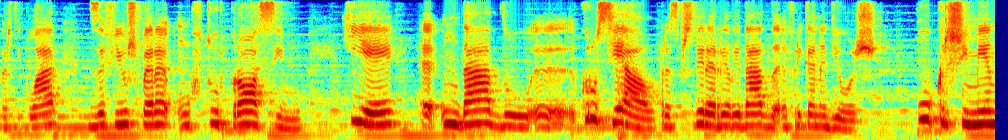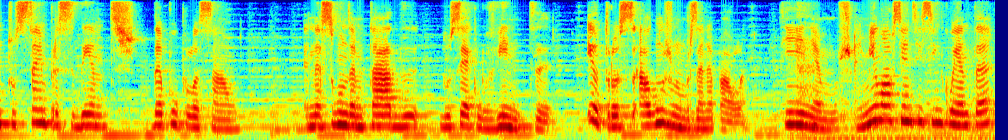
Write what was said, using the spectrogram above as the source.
particular, desafios para um futuro próximo, que é uh, um dado uh, crucial para se perceber a realidade africana de hoje: o crescimento sem precedentes da população na segunda metade do século XX. Eu trouxe alguns números, Ana Paula. Tínhamos, em 1950,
